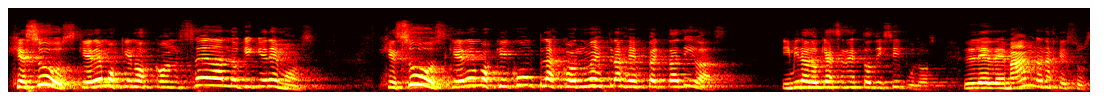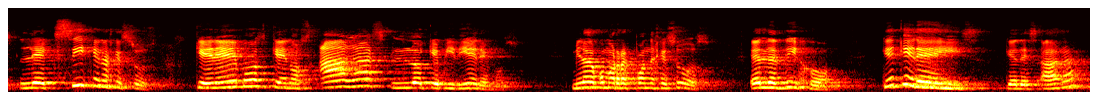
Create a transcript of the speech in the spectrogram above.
Jesús, queremos que nos concedan lo que queremos. Jesús, queremos que cumplas con nuestras expectativas. Y mira lo que hacen estos discípulos. Le demandan a Jesús, le exigen a Jesús. Queremos que nos hagas lo que pidiéremos. Mira cómo responde Jesús. Él les dijo, ¿qué queréis que les haga?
